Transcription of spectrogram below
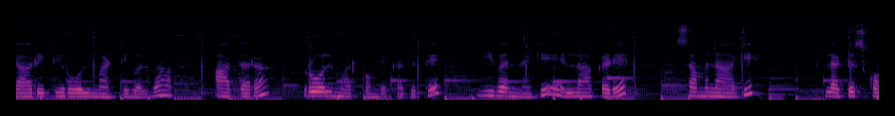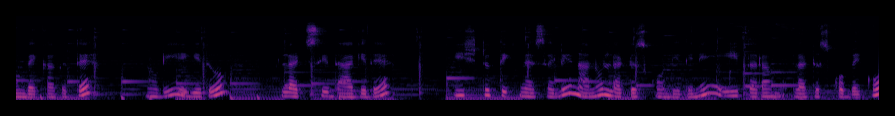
ಯಾವ ರೀತಿ ರೋಲ್ ಮಾಡ್ತೀವಲ್ವ, ಆ ಥರ ರೋಲ್ ಮಾಡ್ಕೊಬೇಕಾಗುತ್ತೆ. ಈವನ್ನಾಗಿ ಎಲ್ಲ ಕಡೆ ಸಮನಾಗಿ ಲಟ್ಟಿಸ್ಕೊಬೇಕಾಗುತ್ತೆ. ನೋಡಿ ಈಗಿದು ಲಟ್ಸಿದಾಗಿದೆ ಇಷ್ಟು ತಿಕ್ನೆಸ್ಸಲ್ಲಿ ನಾನು ಲಟ್ಟಿಸ್ಕೊಂಡಿದ್ದೀನಿ. ಈ ಥರ ಲಟ್ಟಿಸ್ಕೋಬೇಕು.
